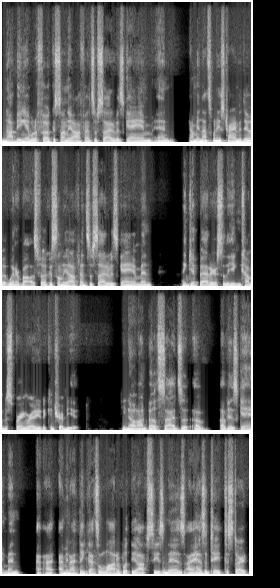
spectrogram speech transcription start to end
not being able to focus on the offensive side of his game, and I mean, that's what he's trying to do at winter ball is focus on the offensive side of his game and and get better so that he can come to spring ready to contribute. You know, on both sides of, of, of his game. And I, I mean, I think that's a lot of what the off season is. I hesitate to start.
